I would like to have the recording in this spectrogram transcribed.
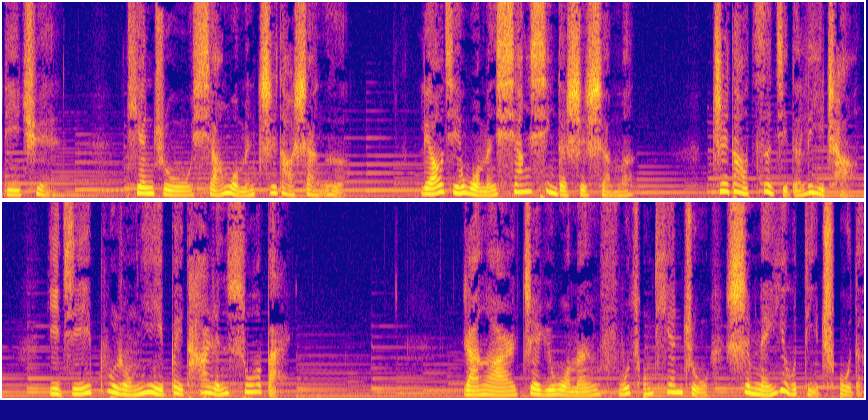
的确，天主想我们知道善恶。了解我们相信的是什么，知道自己的立场，以及不容易被他人缩摆。然而，这与我们服从天主是没有抵触的。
